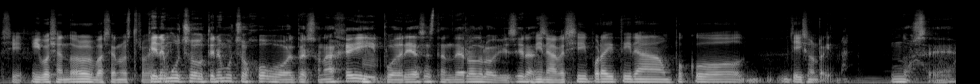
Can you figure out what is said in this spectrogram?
sí. Ivo Shandor va a ser nuestro Tiene héroe. mucho, tiene mucho juego el personaje y podrías extenderlo de lo que quisieras. Mm. Mira, a ver si por ahí tira un poco Jason Reitman. No sé.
